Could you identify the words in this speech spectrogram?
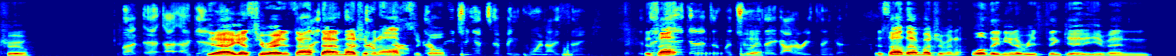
True. but uh, again, Yeah, I guess you're right. It's not think that much of an they're- obstacle. They're reaching a tipping point. I think. If It's they not- can't get it with Julien, yeah. they got to rethink it. It's not that much of an. Well, they need to rethink it even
